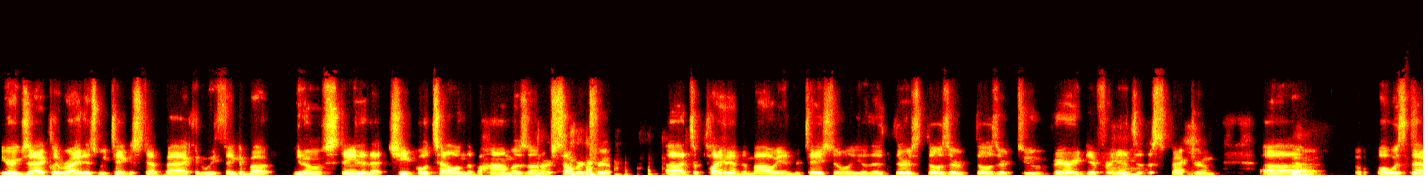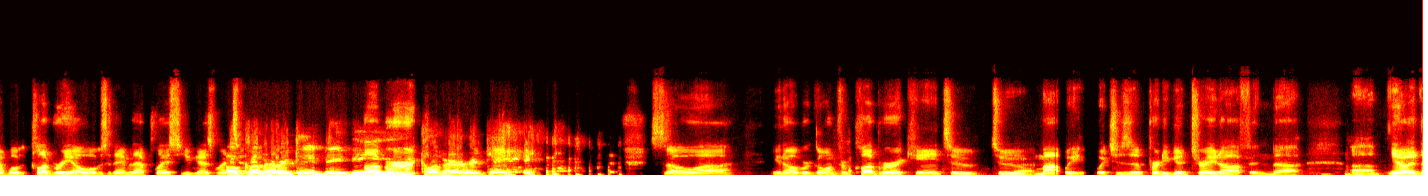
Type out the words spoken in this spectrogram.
you're exactly right. As we take a step back and we think about, you know, staying in that cheap hotel in the Bahamas on our summer trip uh, to playing in the Maui Invitational, you know, there's, there's, those are those are two very different ends of the spectrum. Uh, yeah what was that? What Club Rio? What was the name of that place you guys went to? oh, to? Club Hurricane, baby. Club Hurricane. Club Hurricane. so uh, you know, we're going from Club Hurricane to to yeah. Maui, which is a pretty good trade off, and uh, uh, you know, it,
